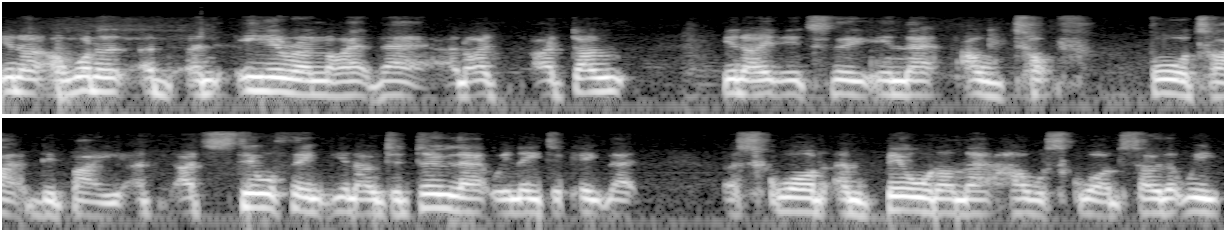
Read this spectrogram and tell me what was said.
You know, I want a, an an era like that, and I I don't, you know, it's the in that old top four type debate. I, I still think you know to do that we need to keep that a squad and build on that whole squad so that we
